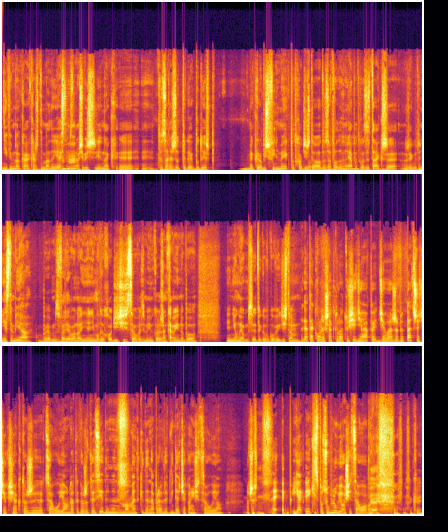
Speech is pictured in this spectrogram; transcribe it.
nie wiem, no ka każdy ma, ja jestem, Mhm. staram się być jednak, e, e, to zależy od tego, jak budujesz, jak robisz filmy, jak podchodzisz do, do zawodu. No Mhm. ja podchodzę tak, że, że jakby to nie jestem ja, bo ja bym zwariował, no i ja nie mogę chodzić i się całować z moimi koleżankami, no bo ja nie umiałbym sobie tego w głowie gdzieś tam... Agata Kulesza, która tu siedziała, powiedziała, żeby patrzeć, jak się aktorzy całują, dlatego że to jest jedyny moment, kiedy naprawdę widać, jak oni się całują. Znaczy, w, e, jak, jaki sposób lubią się całować. Okej.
